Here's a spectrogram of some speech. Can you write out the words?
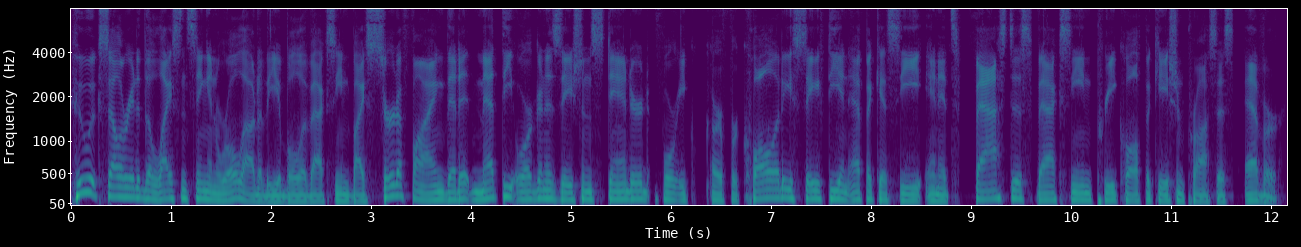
WHO accelerated the licensing and rollout of the Ebola vaccine by certifying that it met the organization's standard for or for quality, safety, and efficacy in its fastest vaccine pre-qualification process ever,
